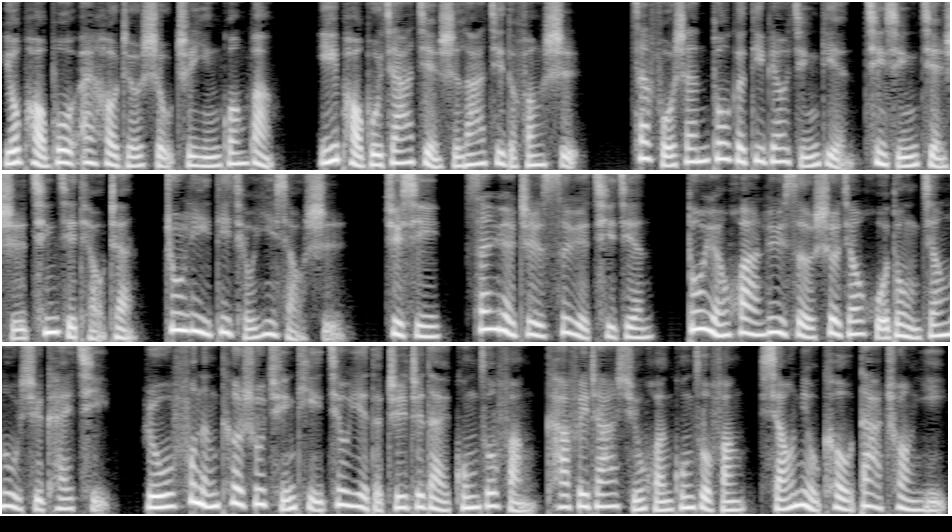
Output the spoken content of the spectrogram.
有跑步爱好者手持荧光棒，以跑步加捡拾垃圾的方式，在佛山多个地标景点进行捡拾清洁挑战。助力地球一小时。据悉，三月至四月期间，多元化绿色社交活动将陆续开启，如赋能特殊群体就业的织织袋工作坊、咖啡渣循环工作坊、小纽扣大创意、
